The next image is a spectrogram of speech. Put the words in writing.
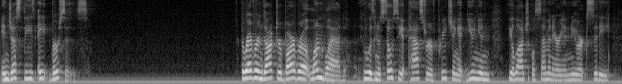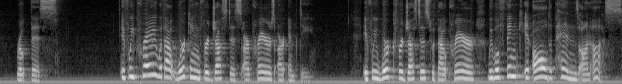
in just these eight verses. The Reverend Dr. Barbara Lundblad, who was an associate pastor of preaching at Union Theological Seminary in New York City, wrote this If we pray without working for justice, our prayers are empty. If we work for justice without prayer, we will think it all depends on us.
